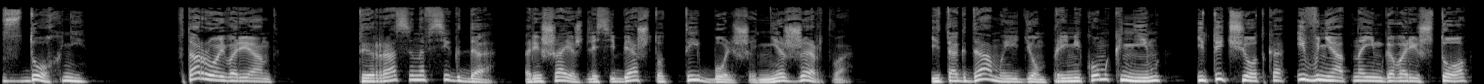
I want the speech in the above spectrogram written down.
Сдохни. Второй вариант. Ты раз и навсегда решаешь для себя, что ты больше не жертва. И тогда мы идем прямиком к ним, и ты четко и внятно им говоришь то,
